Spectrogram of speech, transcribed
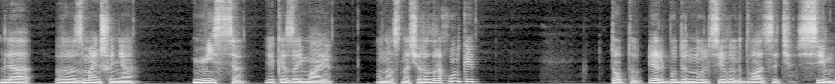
для е, зменшення місця, яке займає у нас наші розрахунки. Тобто L буде 0,27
